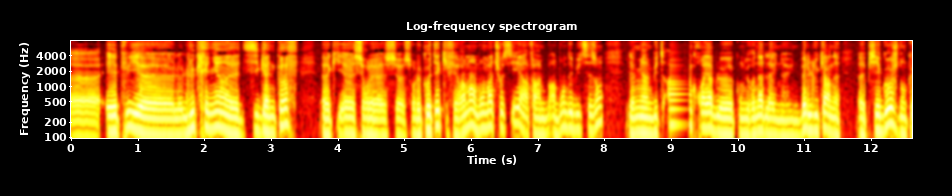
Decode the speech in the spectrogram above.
et puis l'Ukrainien Tsigankov sur, le, sur, le côté qui fait vraiment un bon match aussi, hein, enfin un, bon début de saison. Il a mis un but incroyable contre Grenade, là, une, belle lucarne pied gauche. Donc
